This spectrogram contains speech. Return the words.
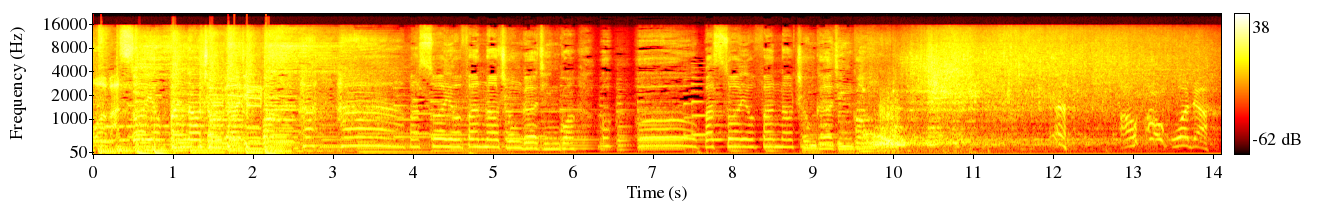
我把所有烦恼冲个精光。哈哈，把所有烦恼冲个精光。把所有烦恼冲个精光。好好活着。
